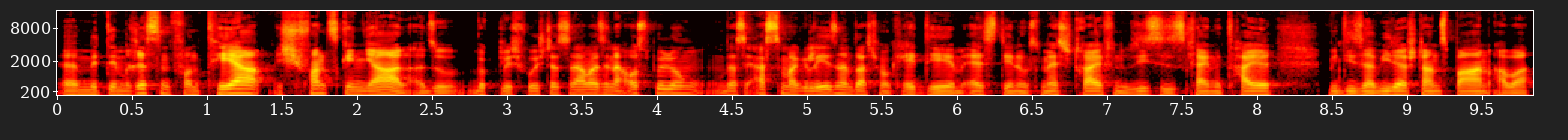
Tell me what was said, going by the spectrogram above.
äh, mit dem Rissen von Teer, ich fand's genial. Also wirklich, wo ich das damals in der Ausbildung das erste Mal gelesen habe, dachte ich mir, okay, DMS, Dehnungsmessstreifen, du siehst dieses kleine Teil mit dieser Widerstandsbahn, aber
